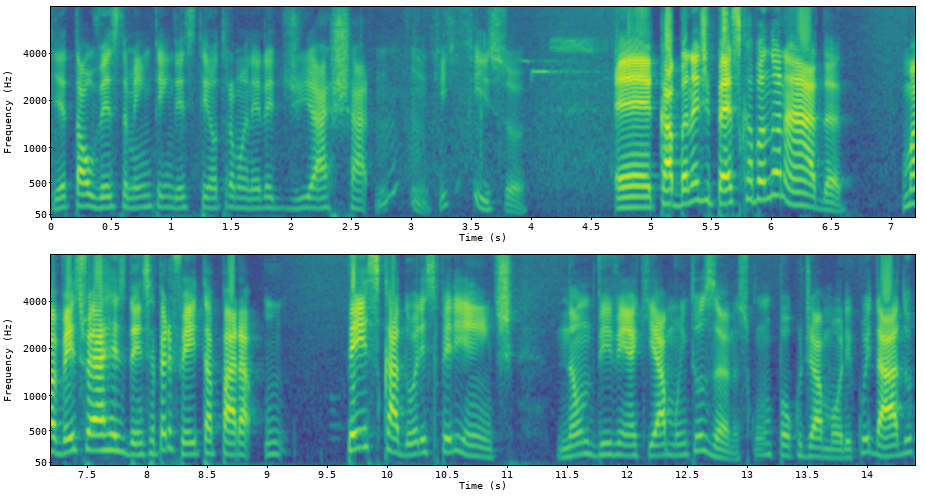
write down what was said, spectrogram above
E talvez também entender se tem outra maneira de achar... Hum, o que, que é isso? É, cabana de pesca abandonada. Uma vez foi a residência perfeita para um pescador experiente. Não vivem aqui há muitos anos. Com um pouco de amor e cuidado,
